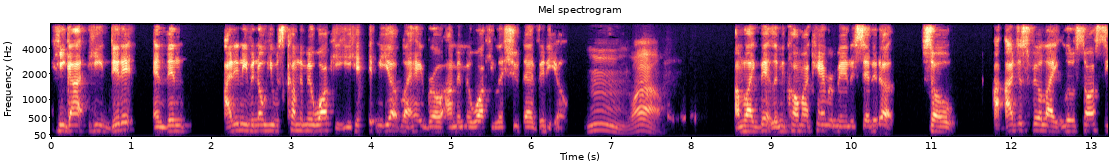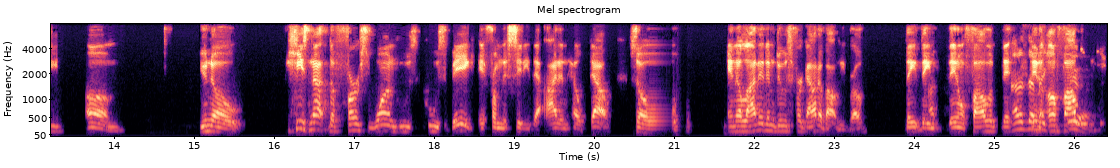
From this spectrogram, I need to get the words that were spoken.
He got he did it, and then I didn't even know he was coming to Milwaukee. He hit me up like, "Hey, bro, I'm in Milwaukee. Let's shoot that video." Mm, wow. I'm like that. Let me call my cameraman and set it up. So I, I just feel like Lil Saucy, um, you know, he's not the first one who's who's big from the city that I didn't helped out. So, and a lot of them dudes forgot about me, bro. They they they don't follow. They, they don't unfollow. Me.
